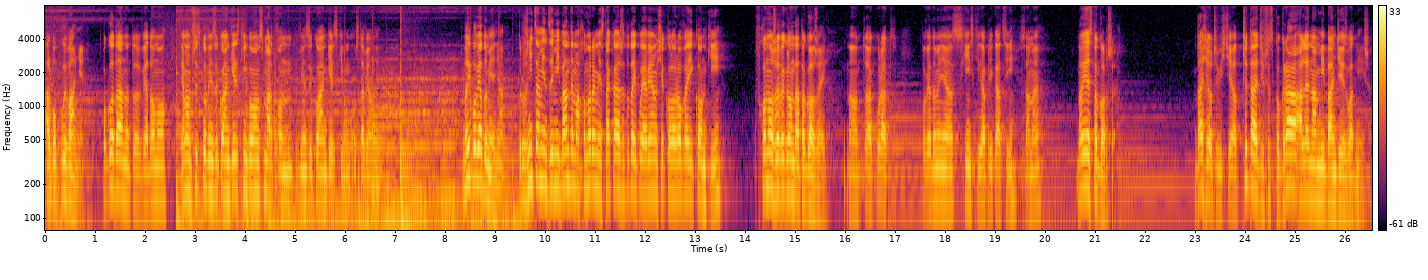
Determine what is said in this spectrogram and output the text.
albo pływanie. Pogoda, no to wiadomo. Ja mam wszystko w języku angielskim, bo mam smartfon w języku angielskim ustawiony. No i powiadomienia. Różnica między Mi Bandem a Honorem jest taka, że tutaj pojawiają się kolorowe ikonki. W Honorze wygląda to gorzej. No to akurat powiadomienia z chińskich aplikacji same. No jest to gorsze. Da się oczywiście odczytać i wszystko gra, ale na Mi Bandzie jest ładniejsze.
